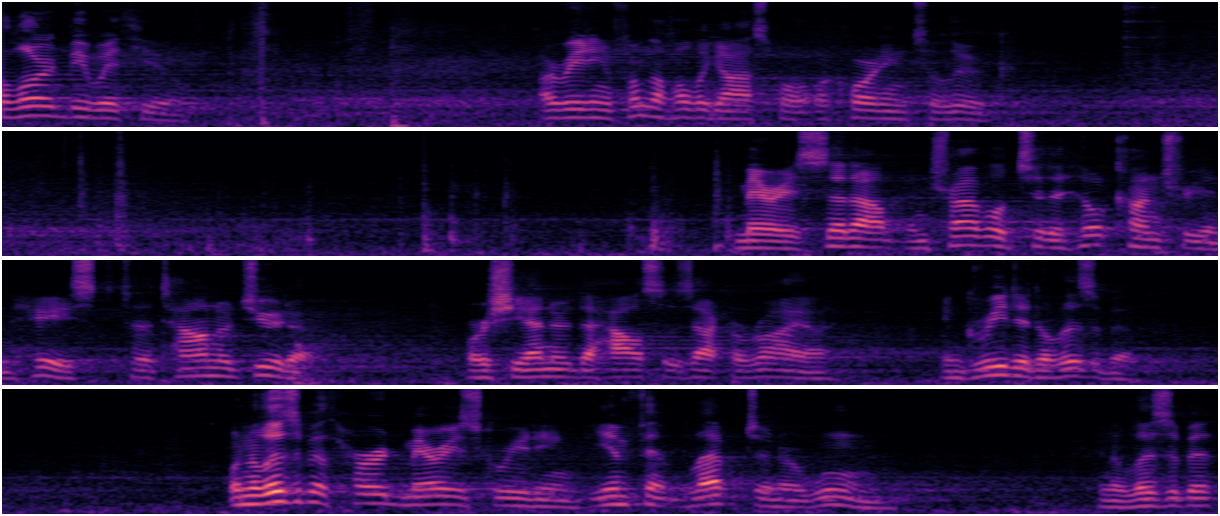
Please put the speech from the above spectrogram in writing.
The Lord be with you. A reading from the Holy Gospel according to Luke. Mary set out and traveled to the hill country in haste to the town of Judah, where she entered the house of Zechariah and greeted Elizabeth. When Elizabeth heard Mary's greeting, the infant leapt in her womb. And Elizabeth,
